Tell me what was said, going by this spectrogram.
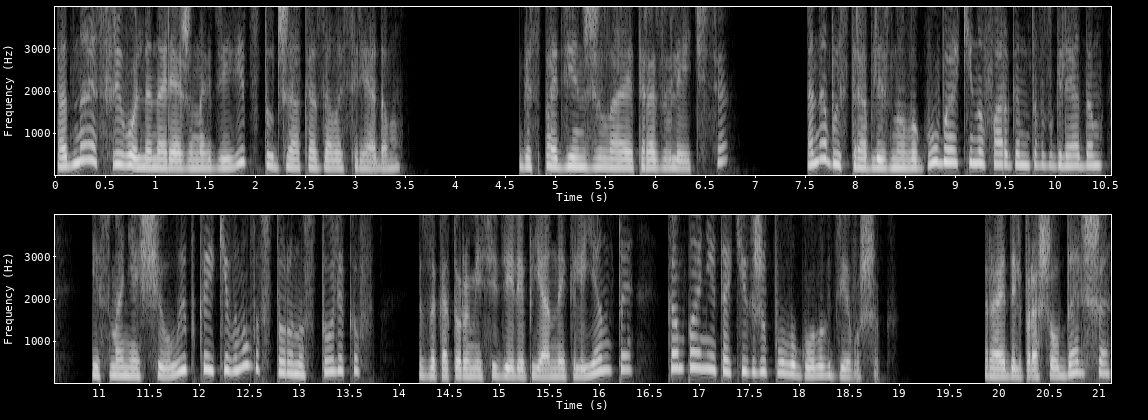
одна из фривольно наряженных девиц тут же оказалась рядом. «Господин желает развлечься?» Она быстро облизнула губы, окинув Арганта взглядом, и с манящей улыбкой кивнула в сторону столиков, за которыми сидели пьяные клиенты компании таких же полуголых девушек. Райдель прошел дальше,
